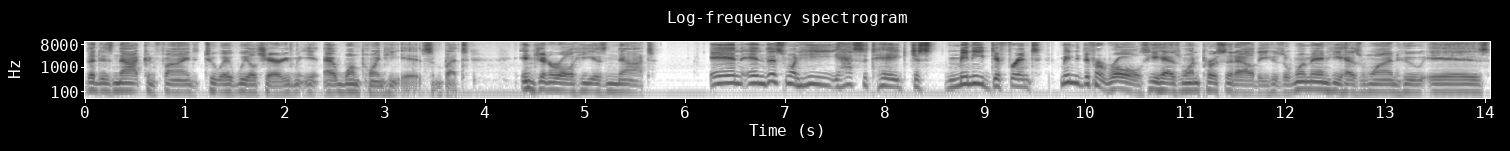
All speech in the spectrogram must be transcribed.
that is not confined to a wheelchair. Even at one point he is, but in general he is not. And in this one, he has to take just many different many different roles. He has one personality who's a woman. He has one who is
